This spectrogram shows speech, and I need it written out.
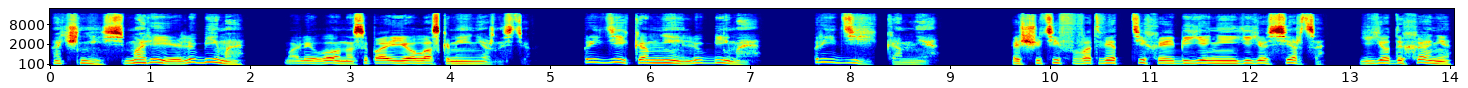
«Очнись, Мария, любимая!» — молил он, осыпая ее ласками и нежностью. «Приди ко мне, любимая, приди ко мне». Ощутив в ответ тихое биение ее сердца, ее дыхание,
